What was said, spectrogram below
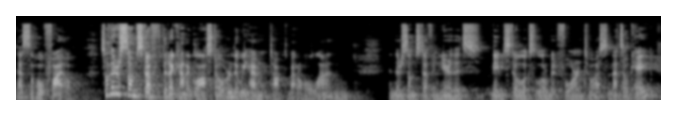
That's the whole file. So there's some stuff that I kind of glossed over that we haven't talked about a whole lot. And, and there's some stuff in here that's maybe still looks a little bit foreign to us, and that's okay.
